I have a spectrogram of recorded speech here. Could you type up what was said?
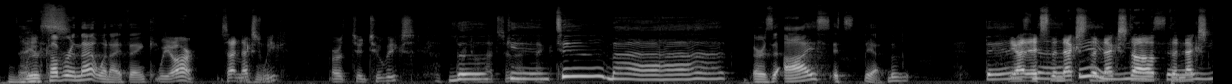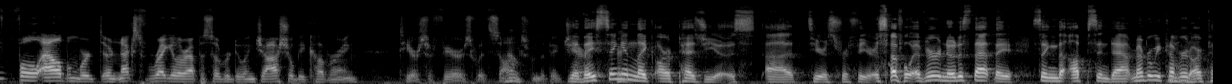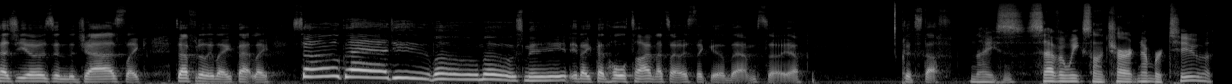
We're covering that one, I think. We are. Is that Mm-hmm. next week or two, two weeks? Look that soon, into my or is it eyes? It's yeah. Look. Yeah, it's the next. The next. Uh, the next full album. We're or next regular episode we're doing. Josh will be covering Tears for Fears with songs from the Big Chair. Yeah, they sing in like arpeggios. Uh, Tears for Fears. Have you ever noticed that they sing the ups and downs? Remember we covered Mm-hmm. arpeggios in the jazz, like definitely like that. Like so glad you've almost made it. Like that whole time. That's what I was thinking of them. So yeah, good stuff. Nice. Seven weeks on the chart. Number two,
